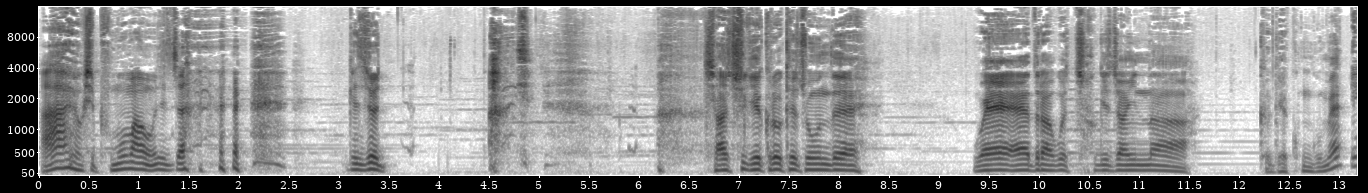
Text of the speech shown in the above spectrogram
아, 역시 부모 마음은 진짜. 그저 자식이 그렇게 좋은데 왜 애들하고 척이 져 있나? 그게 궁금해? 예,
